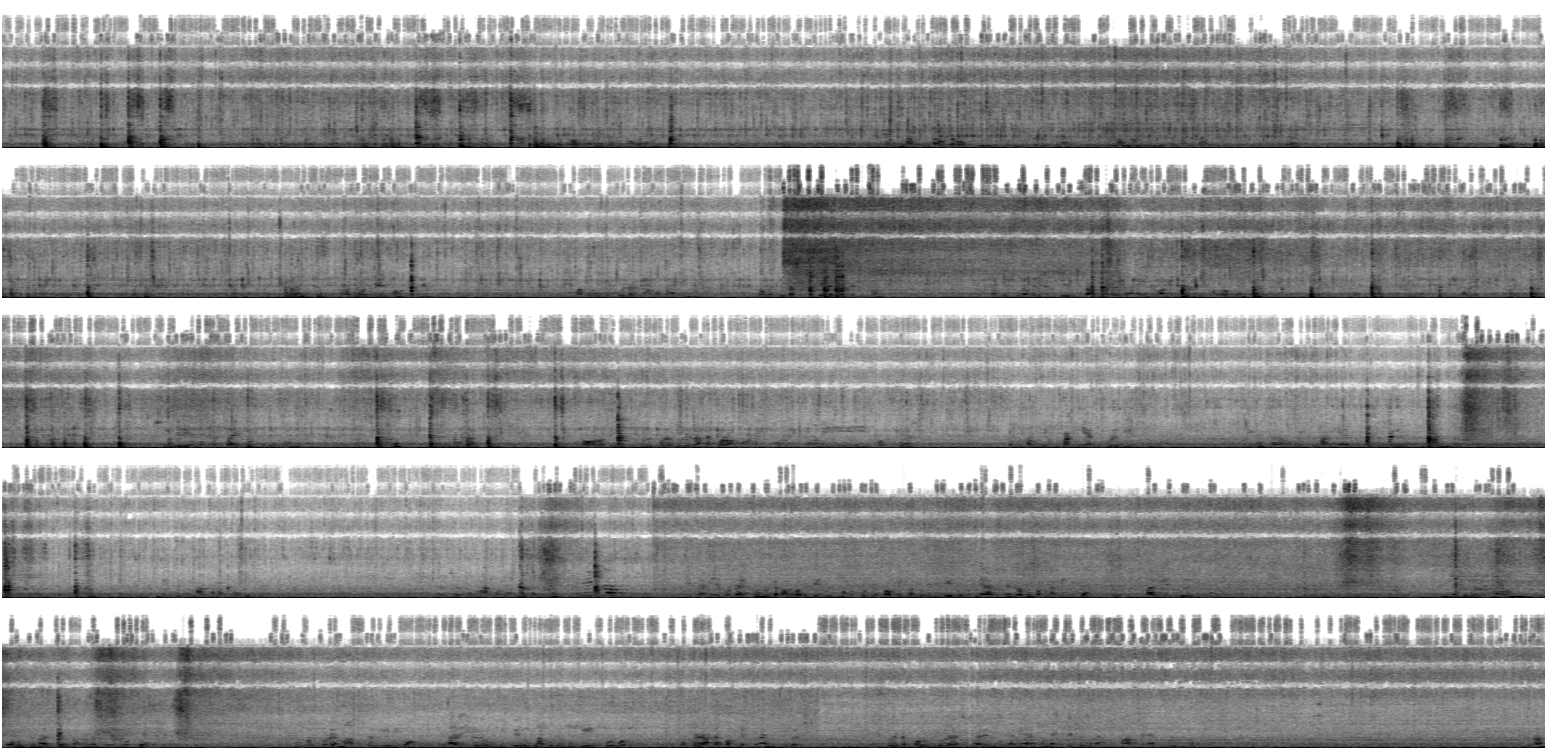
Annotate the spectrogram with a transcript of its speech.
মাছের তাওয়াটা অফ করে দিচ্ছি এটা দেখুন লাল লাল হয়ে গেছে মাথাটা টমেটোটা তেলে ভেজে নেব তাতে কী হবে এটা টেস্টটা আপনার অনেক অনেক বেশি ভালো হবে শীঘ্রই আমি একটা ফ্রাই করতে নেব বন্ধুরা খড় ধরে ধরে ধরে রান্না করা অনেক অনেক অনেক কষ্টের হালকা একটু পানি অ্যাড করে দিয়েছি। ঠিক আছে একটু পানি অ্যাড করে দিয়েছি মাখা মাখা হয়েছে। মাখা মাখা থাকবে এটা আমি এর মধ্যে এখন ওটা ভালোভাবে তেল উঠানো পর্যন্ত অপেক্ষা করছি, তেল উঠে আসছে, যখন তখন আমি নিতে পানি অ্যাড করে দিচ্ছি ঠিক আছে, যখন বড় আসবে তখন আমি এর মধ্যে সুন্দর করে মাছটা দিয়ে দিব। আর এগুলো তেল ওঠা পর্যন্ত ওয়েট করব। তারপরে রান্না কমপ্লিট করে আমি চলে আসব। তো এটা বড় চলে আর এর মধ্যে আমি এখন একটা একটা করে মাছ অ্যাড করে দেবো দিলাম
